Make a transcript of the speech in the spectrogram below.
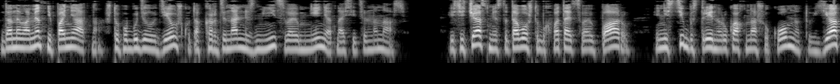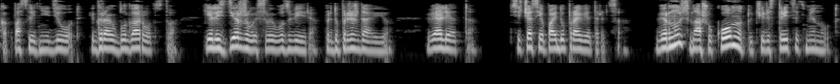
В данный момент непонятно, что побудило девушку так кардинально изменить свое мнение относительно нас. И сейчас, вместо того, чтобы хватать свою пару и нести быстрее на руках в нашу комнату, я, как последний идиот, играю в благородство, еле сдерживая своего зверя, предупреждаю ее. Виолетта, сейчас я пойду проветриться. Вернусь в нашу комнату через 30 минут.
